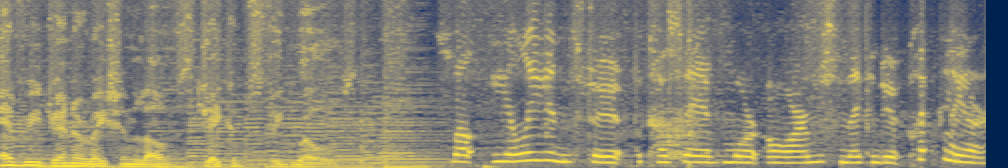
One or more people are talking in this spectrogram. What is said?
every generation loves Jacob's fig rolls. Well, aliens do it because they have more arms and they can do it quicker.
